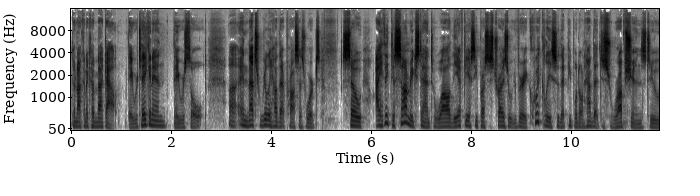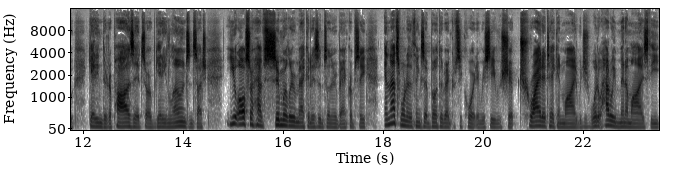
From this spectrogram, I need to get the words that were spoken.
They're not going to come back out. They were taken in, they were sold. Uh, and that's really how that process works. So I think to some extent, while the FDIC process tries to work very quickly so that people don't have that disruptions to getting their deposits or getting loans and such, you also have similar mechanisms under bankruptcy. And that's one of the things that both the bankruptcy court and receivership try to take in mind, which is what, how do we minimize the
